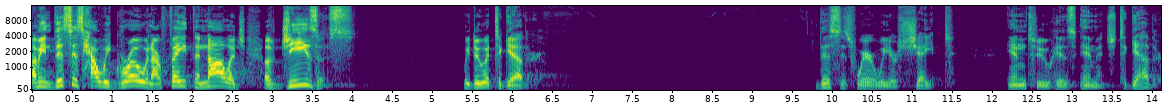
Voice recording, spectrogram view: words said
I mean, this is how we grow in our faith and knowledge of Jesus. We do it together. This is where we are shaped into his image together.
